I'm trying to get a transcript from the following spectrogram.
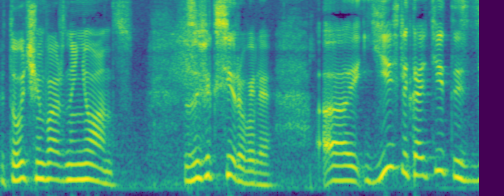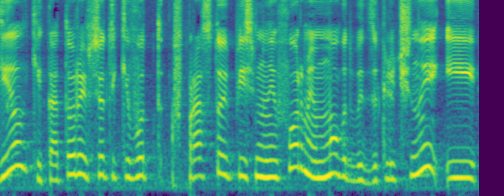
Это очень важный нюанс. Зафиксировали. А, есть ли какие-то сделки, которые все-таки вот в простой письменной форме могут быть заключены, и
